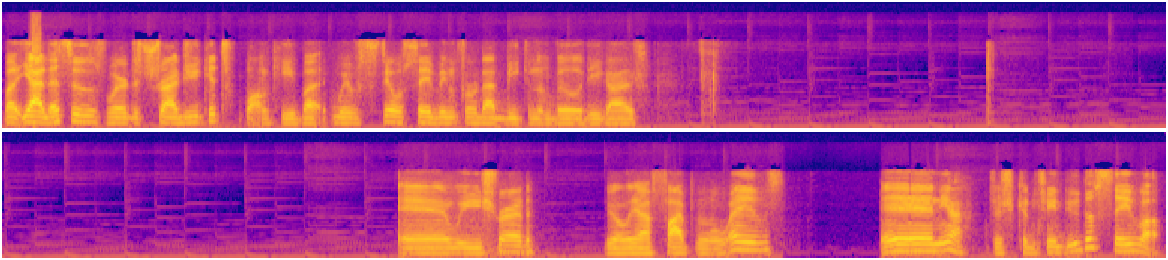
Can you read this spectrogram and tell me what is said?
But yeah, this is where the strategy gets wonky, but we're still saving for that beacon ability, guys. And we shred. We only have five more waves. And yeah, just continue to save up.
